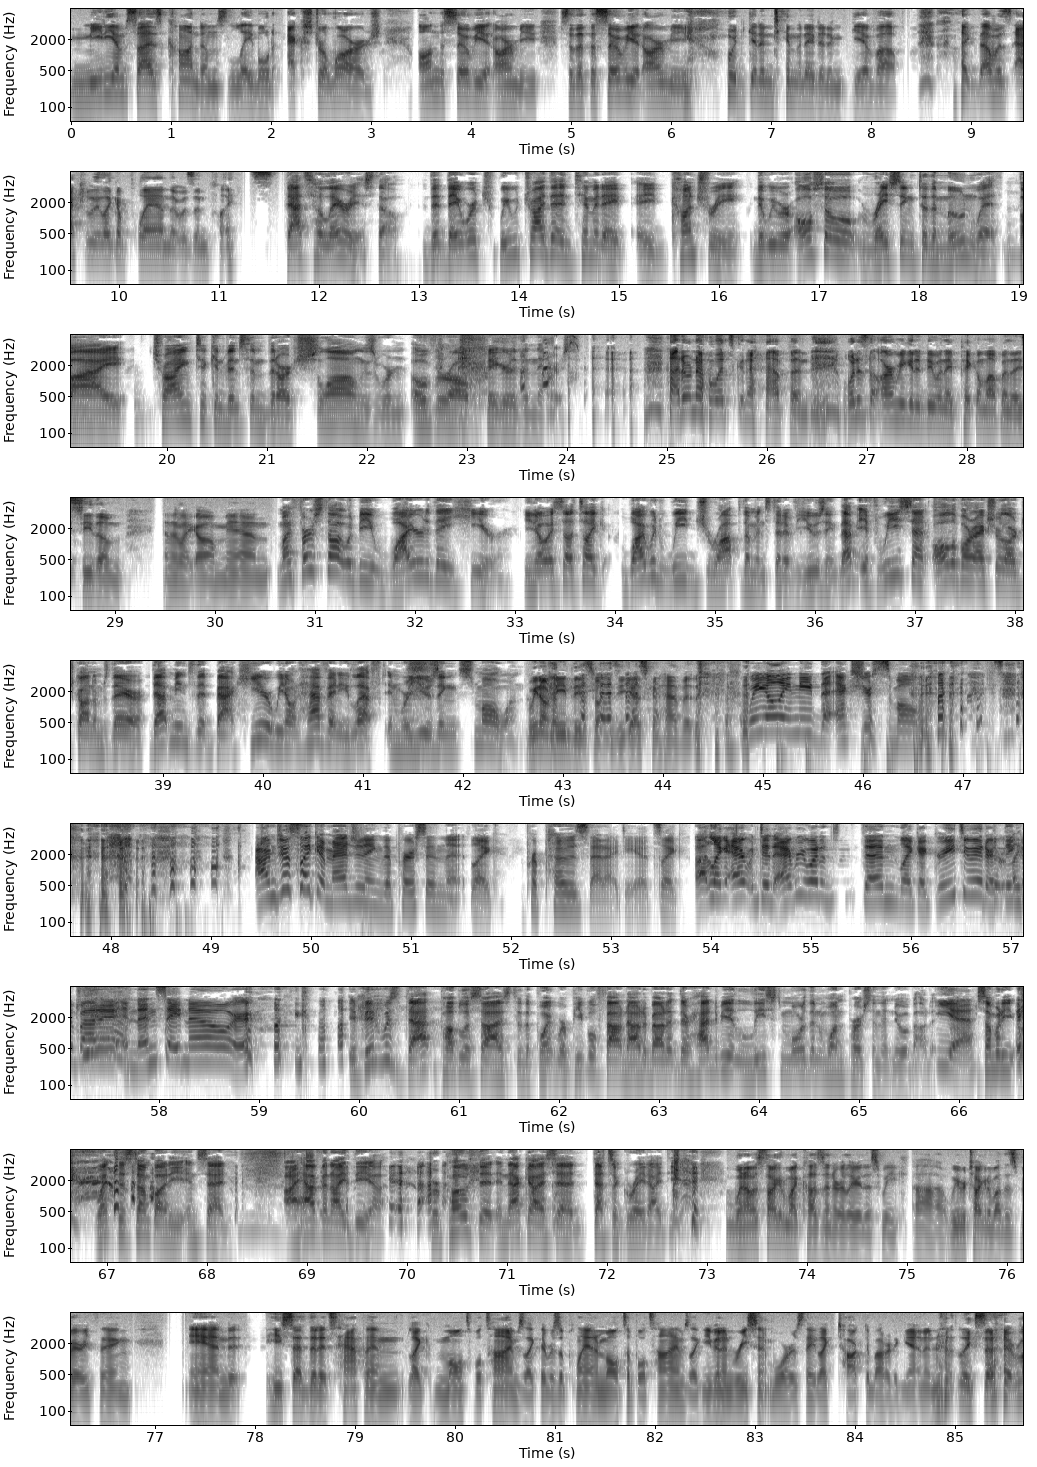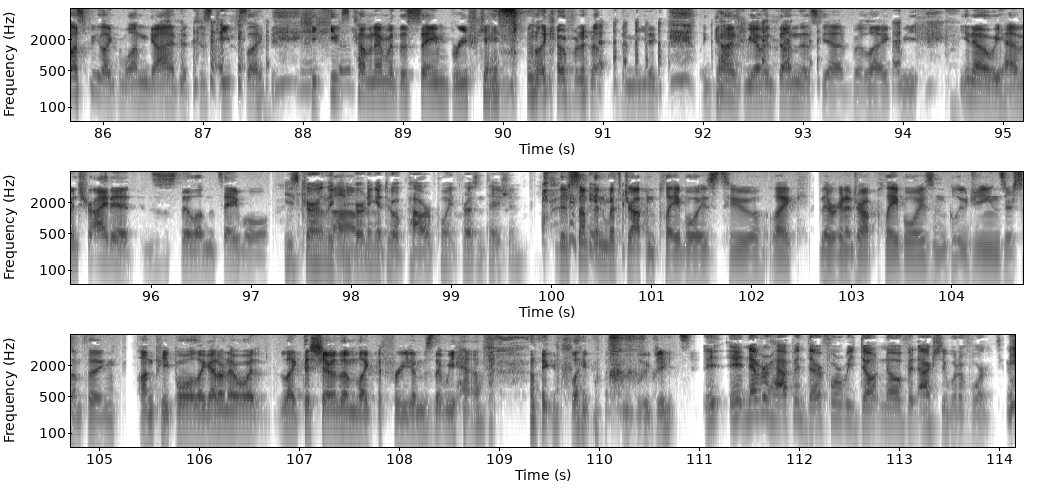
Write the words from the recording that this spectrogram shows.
medium-sized condoms labeled extra large on the Soviet army so that the Soviet army would get intimidated and give up. like that was actually like a plan that was in place. That's hilarious, though. That they were, we tried to intimidate a country that we were also racing to the moon with Mhm. by trying to convince them that our schlongs were overall bigger than theirs. I don't know what's going to happen. What is the army going to do when they pick them up and they see them and they're like, "Oh man, My first thought would be, why are they here? You know, it's, it's like, why would we drop them instead of using that? If we sent all of our extra large condoms there, that means that back here we don't have any left and we're using small ones. we don't need these ones. You guys can have it." we only need the extra small ones. I'm just like imagining the person that like proposed that idea. It's like, uh, like, ev- did everyone then like agree to it or They're think like, about "Yeah." it and then say no or like? What? If it was that publicized to the point where people found out about it, there had to be at least more than one person that knew about it. Yeah. Somebody went to somebody and said, I have an idea, proposed it, and that guy said, That's a great idea. when I was talking to my cousin earlier this week, uh, we were talking about this very thing, and he said that it's happened like multiple times. Like there was a plan multiple times. Like even in recent wars, they like talked about it again, and like so there must be like one guy that just keeps like he keeps so- coming in with the same briefcase and like opening up the meeting. Like guys, we haven't done this yet, but like we, you know, we haven't tried it. This is still on the table. He's currently Um, converting it to a PowerPoint presentation. There's something with dropping Playboys too. Like they were gonna drop Playboys and blue jeans or something on people. Like I don't know what, like to show them like the freedoms that we have, like Playboys and blue jeans. It, it never happened, therefore, we don't know if it actually would have worked.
